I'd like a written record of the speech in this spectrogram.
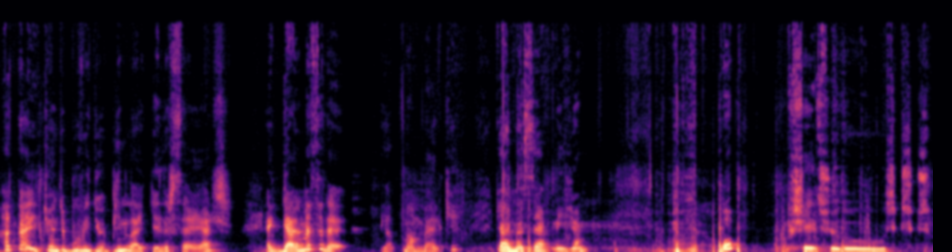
Hatta ilk önce bu video 1000 like gelirse eğer yani gelmese de yapmam belki. Gelmezse yapmayacağım. Hop şey düşüyordu. Şık şık şık.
